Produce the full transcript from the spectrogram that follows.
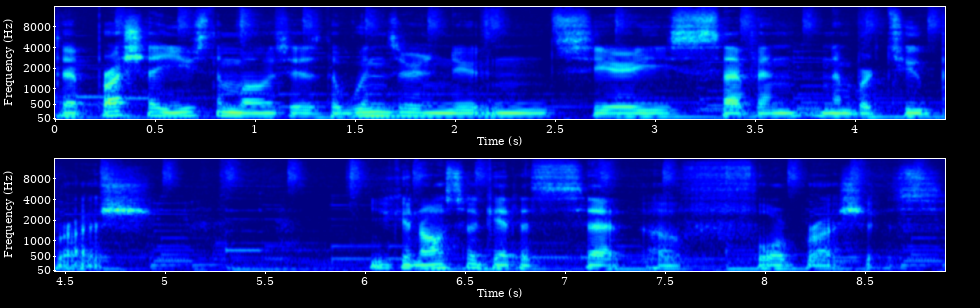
The brush I use the most is the Winsor Newton Series 7 number 2 brush. You can also get a set of four brushes.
